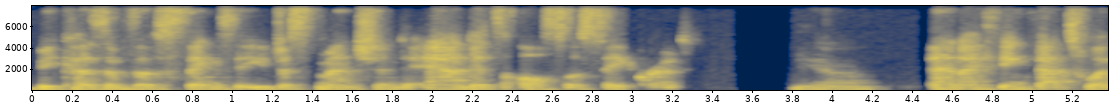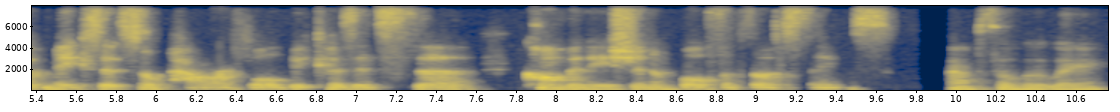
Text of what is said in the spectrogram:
because of those things that you just mentioned and it's also sacred. Yeah. And i think that's what makes it so powerful because it's the combination of both of those things. Absolutely.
